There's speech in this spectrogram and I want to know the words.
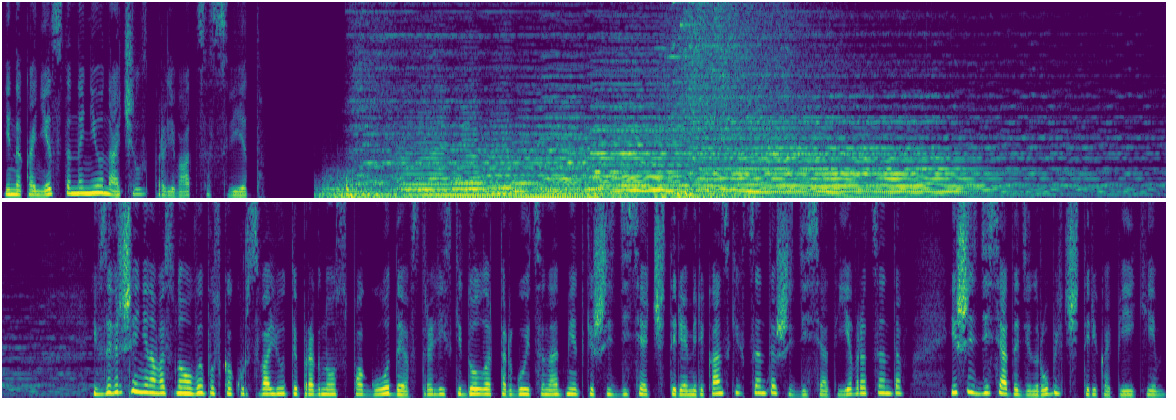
и наконец-то на нее начал проливаться свет. И в завершении новостного выпуска курс валюты, прогноз погоды. Австралийский доллар торгуется на отметке 64 американских цента, 60 евроцентов и 61 рубль 4 копейки.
